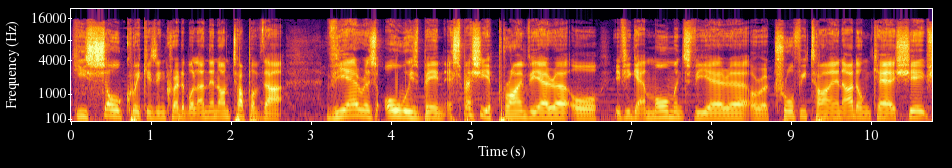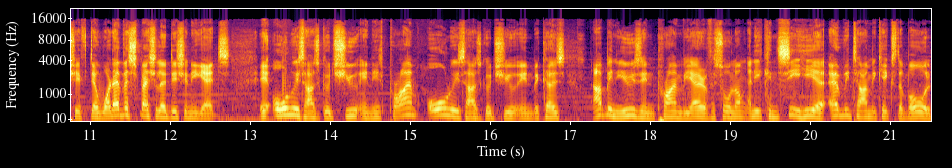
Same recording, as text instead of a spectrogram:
He's so quick, is incredible. And then on top of that, Vieira's always been, especially a prime Vieira, or if you get a moments Vieira or a trophy titan, I don't care, shapeshifter, whatever special edition he gets, it always has good shooting. His prime always has good shooting because I've been using prime Vieira for so long, and you can see here every time he kicks the ball,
